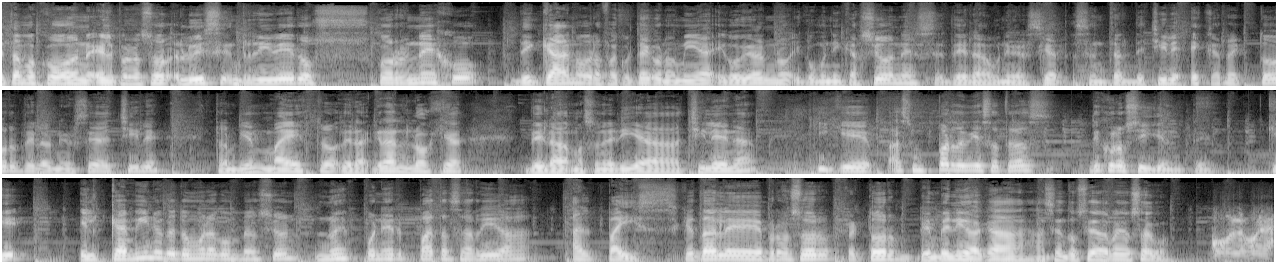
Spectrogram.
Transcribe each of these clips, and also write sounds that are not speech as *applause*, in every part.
Estamos con el profesor Luis Riveros Cornejo, decano de la Facultad de Economía y Gobierno y Comunicaciones de la Universidad Central de Chile, ex rector de la Universidad de Chile, también maestro de la Gran Logia de la Masonería chilena y que hace un par de días atrás dijo lo siguiente, que el camino que tomó la convención no es poner patas arriba al país. ¿Qué tal, eh, profesor, rector? Bienvenido acá a Ciudad de Radio Sago.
